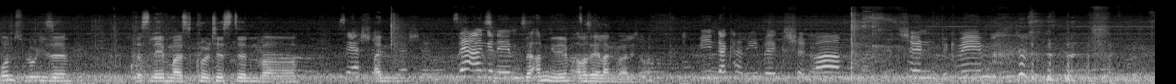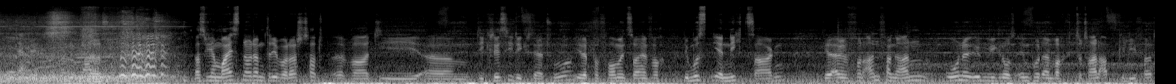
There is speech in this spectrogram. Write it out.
Und Luise, das Leben als Kultistin war Sehr schön, Ein- sehr schön. Sehr angenehm. sehr angenehm, aber sehr langweilig, oder? Wie in der Karibik, schön warm, schön bequem. Was mich am meisten heute am Dreh überrascht hat, äh, war die, ähm, die Chrissy, die Kreatur. Ihre Performance war einfach, wir mussten ihr nichts sagen. Die hat einfach von Anfang an, ohne irgendwie groß Input, einfach total abgeliefert.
